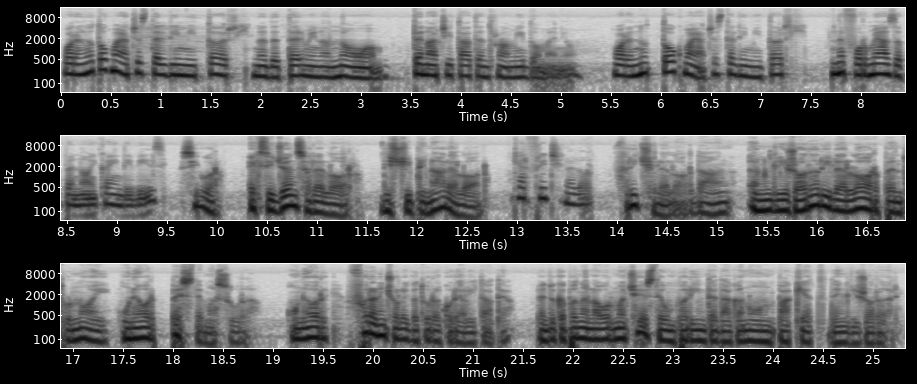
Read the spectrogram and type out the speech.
Oare nu tocmai aceste limitări ne determină nouă tenacitate într-un anumit domeniu? Oare nu tocmai aceste limitări ne formează pe noi ca indivizi? Sigur. Exigențele lor, disciplinarea lor. Chiar fricile lor. Fricile lor, da. Îngrijorările lor pentru noi, uneori peste măsură. Uneori fără nicio legătură cu realitatea. Pentru că până la urmă ce este un părinte dacă nu un pachet de îngrijorări?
